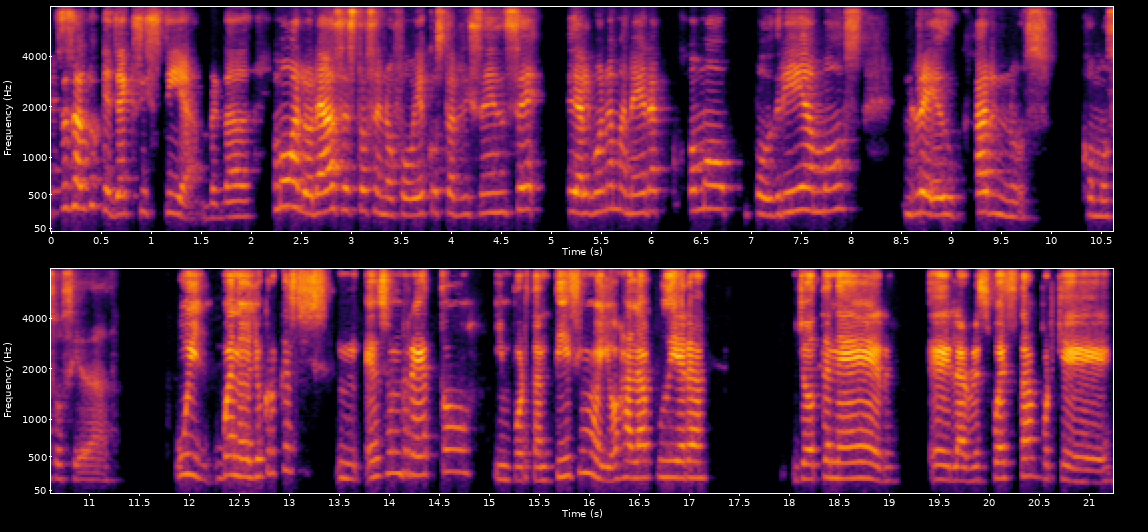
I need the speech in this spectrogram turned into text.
Esto es algo que ya existía, ¿verdad? ¿Cómo valoras esta xenofobia costarricense de alguna manera, ¿cómo podríamos reeducarnos como sociedad? Uy, bueno, yo creo que es, es un reto importantísimo y ojalá pudiera yo tener eh, la respuesta porque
